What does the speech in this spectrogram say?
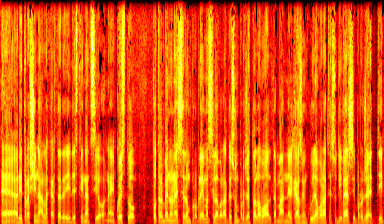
eh, ritrascinare la cartella di destinazione. Questo potrebbe non essere un problema se lavorate su un progetto alla volta ma nel caso in cui lavorate su diversi progetti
